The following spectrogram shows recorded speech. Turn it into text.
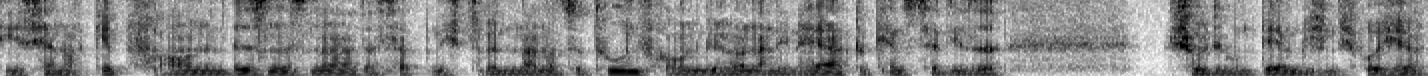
die es ja noch gibt, Frauen im Business, ne, das hat nichts miteinander zu tun. Frauen gehören an den Herd. Du kennst ja diese, Entschuldigung, dämlichen Sprüche.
